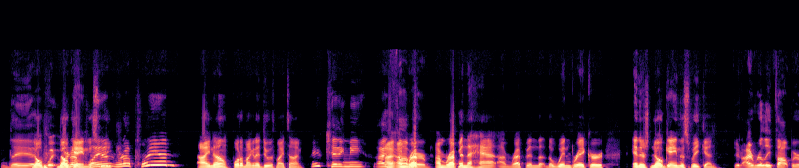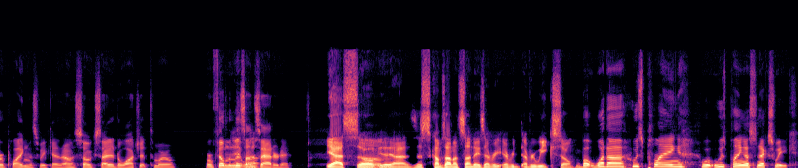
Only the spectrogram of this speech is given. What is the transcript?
they no- wait, no game this week. We're not playing. I know. What am I going to do with my time? Are you kidding me? I, I, thought I'm we rep, were, I'm repping the hat. I'm repping the, the windbreaker, and there's no game this weekend. dude. I really thought we were playing this weekend. I was so excited to watch it tomorrow. We're filming this on Saturday. Yes. So Um, yeah, this comes out on Sundays every every every week. So But what? Uh, who's playing? Who, who's playing us next week?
